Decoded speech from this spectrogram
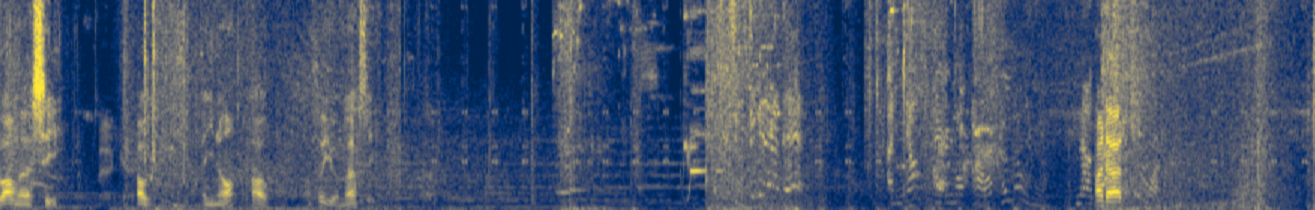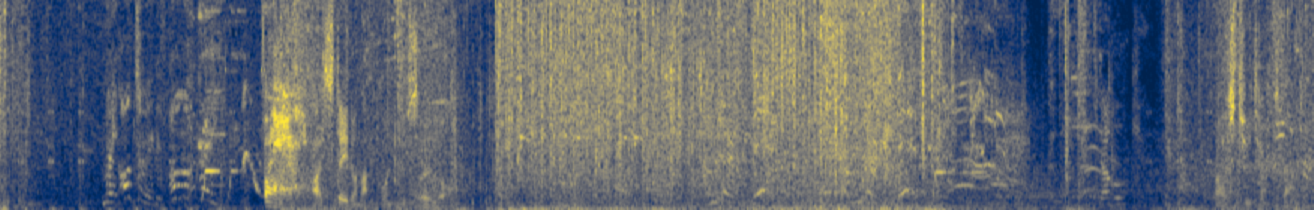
Are Mercy. Oh, are you not? Oh, I thought you were Mercy. Hi, Dad. My ultimate is almost ready. Oh, I stayed on that point for so long. Oh, it's two tanks down.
